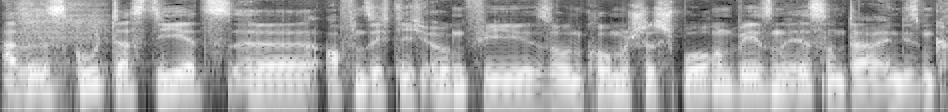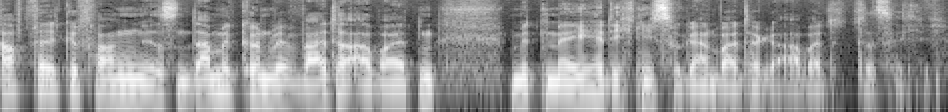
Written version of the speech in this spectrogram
Also es ist gut, dass die jetzt äh, offensichtlich irgendwie so ein komisches Sporenwesen ist und da in diesem Kraftfeld gefangen ist und damit können wir weiterarbeiten. Mit May hätte ich nicht so gern weitergearbeitet, tatsächlich.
